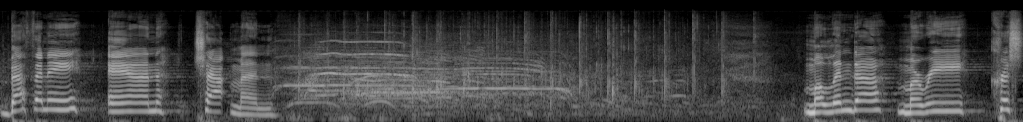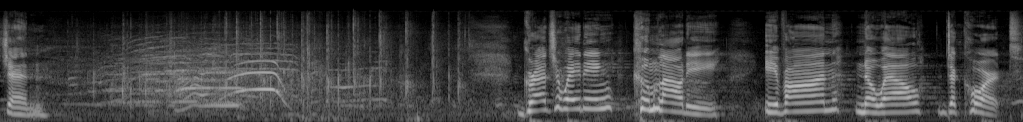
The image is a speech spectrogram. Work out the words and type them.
Bethany Ann Chapman. Melinda Marie Christian. Graduating cum laude, Yvonne Noel DeCourt.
